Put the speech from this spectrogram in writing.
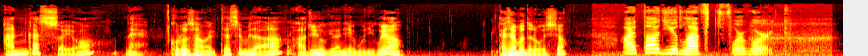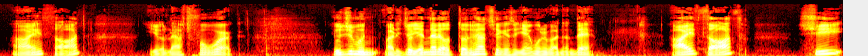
안 갔어요. 네. 그런 상황을 뗐습니다. 아주 요긴한 예문이고요. 다시 한번 들어보시죠. I thought you left for work. I thought you left for work. 요즘은 말이죠. 옛날에 어떤 회화책에서 예문을 봤는데 I thought she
